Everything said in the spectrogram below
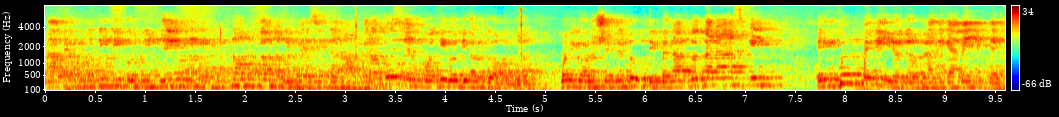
ma per motivi contingenti che non sono dipesi da noi. Però questo è un motivo di orgoglio. Voi conoscete tutti Bernardo Taraschi, e in quel periodo praticamente,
